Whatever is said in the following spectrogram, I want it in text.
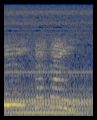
注意ください。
